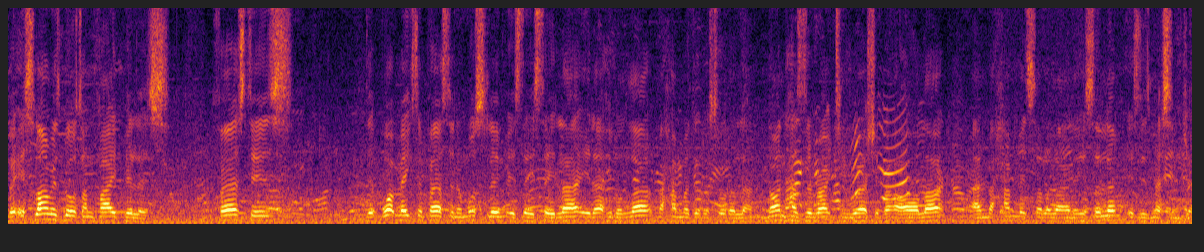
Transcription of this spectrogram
But Islam is built on five pillars. First is that what makes a person a Muslim is they say La ilaha illallah Muhammad Rasulullah. None has the right to worship but Allah and Muhammad sallallahu alayhi wasallam is his messenger.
